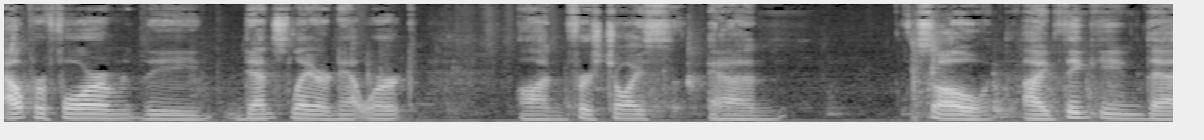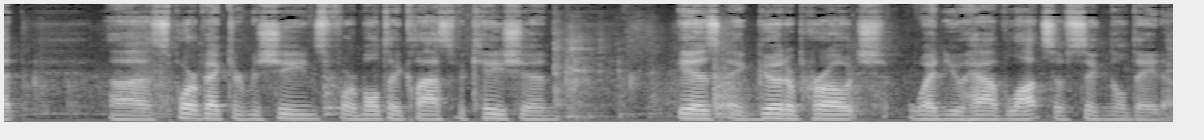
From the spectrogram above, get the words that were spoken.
outperformed the dense layer network on first choice and so i'm thinking that uh, support vector machines for multi-classification is a good approach when you have lots of signal data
